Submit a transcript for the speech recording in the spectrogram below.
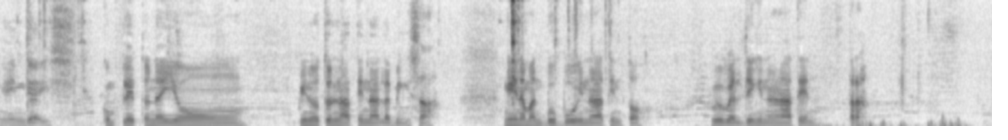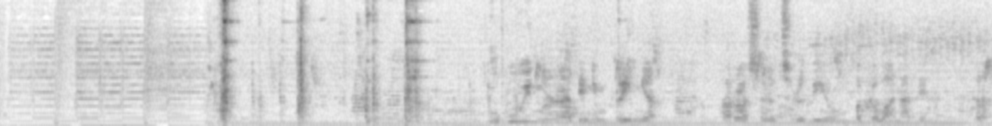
Ngayon guys, kompleto na yung pinutol natin na labing isa. Ngayon naman bubuin natin to. We-weldingin na natin. Tara. Bubuin muna natin yung frame niya para sunod-sunod yung paggawa natin. Tara.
